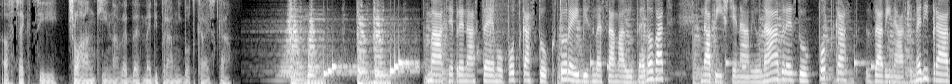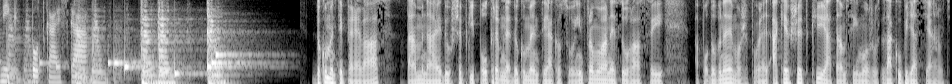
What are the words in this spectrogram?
v sekcii články na webe mediprávnik.sk. Máte pre nás tému podcastu, ktorej by sme sa mali venovať? Napíšte nám ju na adresu podcast.mediprávnik.sk Dokumenty pre vás. Tam nájdú všetky potrebné dokumenty, ako sú informované súhlasy a podobné. Môže povedať, aké všetky a tam si ich môžu zakúpiť a stiahnuť.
